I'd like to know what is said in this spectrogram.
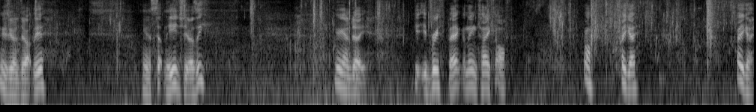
He's going to do up there. You're going to sit on the edge there, is he? What are you going to do? Get your breath back and then take off. Oh, there you go. There you go.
